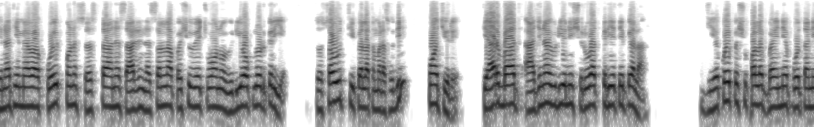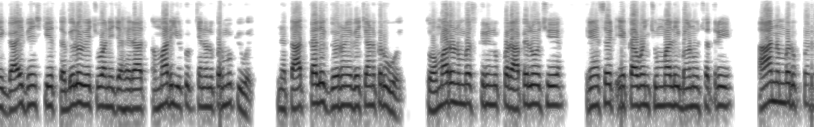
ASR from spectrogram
જેનાથી અમે આવા કોઈ પણ સસ્તા અને સારી નસલના પશુ વેચવાનો વીડિયો અપલોડ કરીએ. તો સૌથી પહેલાં તમારા સુધી પહોંચી રહે. ત્યારબાદ આજના વિડીયોની શરૂઆત કરીએ તે પહેલા જે કોઈ પશુપાલક ભાઈને પોતાની ગાય, ભેંસ કે તબેલો વેચવાની જાહેરાત અમારી યુટ્યુબ ચેનલ ઉપર મૂકી હોય અને તાત્કાલિક ધોરણે વેચાણ કરવું હોય, તો અમારો નંબર સ્ક્રીન ઉપર આપેલો છે ત્રેસઠ એકાવન ચુમ્માલીસ બાણું છત્રી આ નંબર ઉપર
